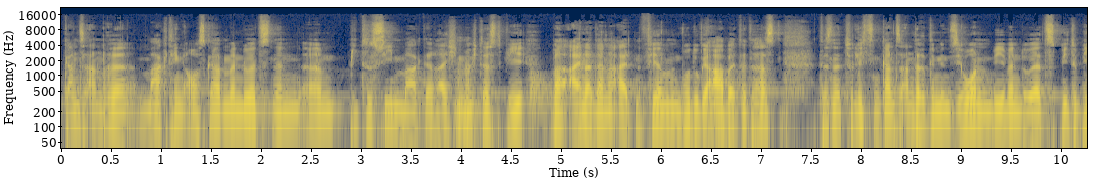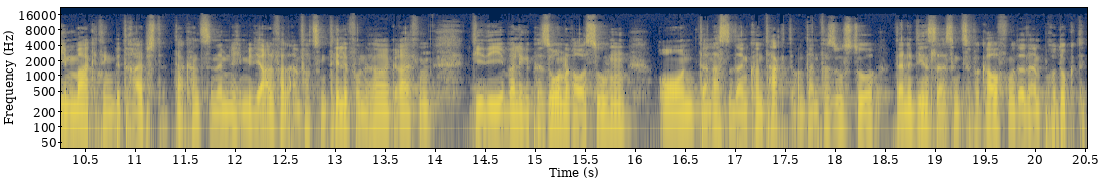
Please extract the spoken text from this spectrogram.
ganz andere Marketingausgaben, wenn du jetzt einen ähm, B2C-Markt erreichen mhm. möchtest, wie bei einer deiner alten Firmen, wo du gearbeitet hast. Das natürlich sind ganz andere Dimensionen, wie wenn du jetzt B2B-Marketing betreibst. Da kannst du nämlich im Idealfall einfach zum Telefonhörer greifen, dir die jeweilige Person raussuchen und dann hast du deinen Kontakt und dann versuchst du deine Dienstleistung zu verkaufen oder dein Produkt.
